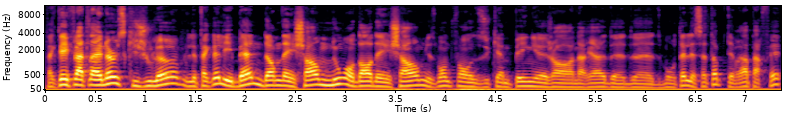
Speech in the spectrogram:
Fait que t'as les Flatliners qui jouent là. Le- Fait que là, les bands dorment dans les chambres. Nous, on dort dans les chambres. Il y a du monde qui font du camping, euh, genre en arrière de, de- du motel. Le setup était vraiment parfait.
